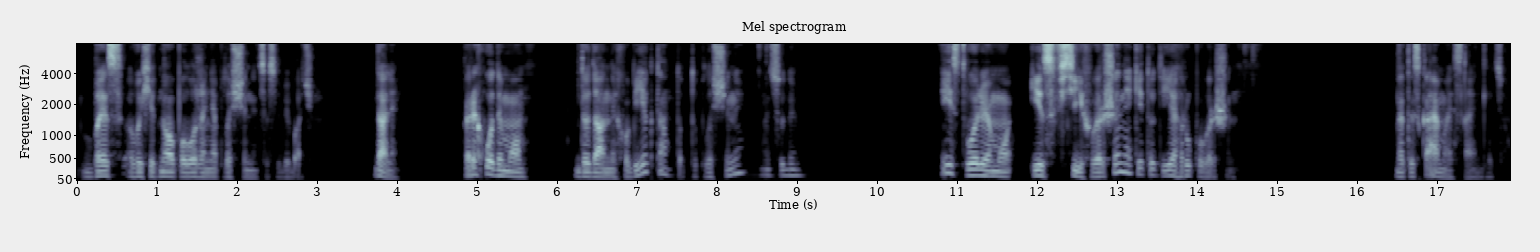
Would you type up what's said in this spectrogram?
без вихідного положення площини це собі бачимо. Далі. Переходимо до даних об'єкта, тобто площини ось сюди. І створюємо із всіх вершин, які тут є, групу вершин. Натискаємо Assign для цього.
